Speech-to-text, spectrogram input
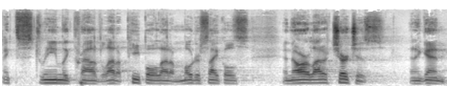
Extremely crowded. A lot of people, a lot of motorcycles, and there are a lot of churches. And again,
